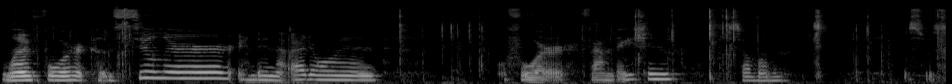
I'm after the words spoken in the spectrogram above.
One for concealer, and then the other one for foundation. So, this was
